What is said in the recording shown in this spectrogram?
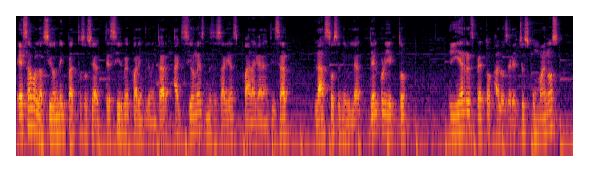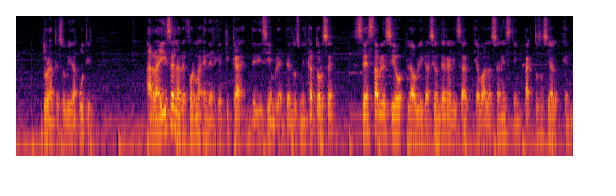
Esa evaluación de impacto social te sirve para implementar acciones necesarias para garantizar la sostenibilidad del proyecto y el respeto a los derechos humanos durante su vida útil. A raíz de la reforma energética de diciembre del 2014, se estableció la obligación de realizar evaluaciones de impacto social en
